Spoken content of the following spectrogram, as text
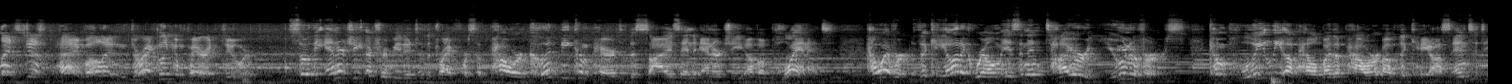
let's just highball it and directly compare it to her. So the energy attributed to the Triforce of Power could be compared to the size and energy of a planet. However, the Chaotic Realm is an entire universe, completely upheld by the power of the Chaos entity.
